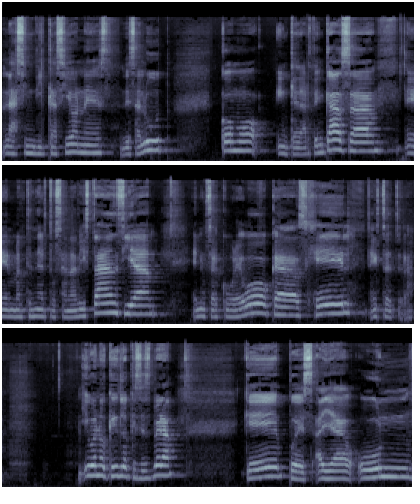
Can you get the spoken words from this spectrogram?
las indicaciones de salud, como en quedarte en casa, en mantener tu sana distancia, en usar cubrebocas, gel, etc. Y bueno, ¿qué es lo que se espera? Que pues haya un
